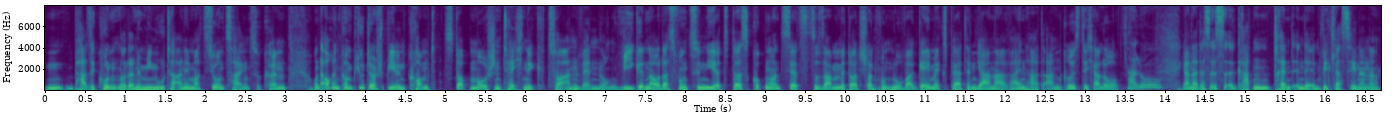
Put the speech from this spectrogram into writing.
ein paar Sekunden oder eine Minute Animation zeigen zu können. Und auch in Computerspielen kommt Stop-Motion-Technik zur Anwendung. Wie genau das funktioniert, das gucken wir uns jetzt zusammen mit Deutschlandfunk Nova Game-Expertin Jana Reinhardt an. Grüß dich, hallo. Hallo. Jana, das ist äh, gerade ein Trend in der Entwicklerszene, ne?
